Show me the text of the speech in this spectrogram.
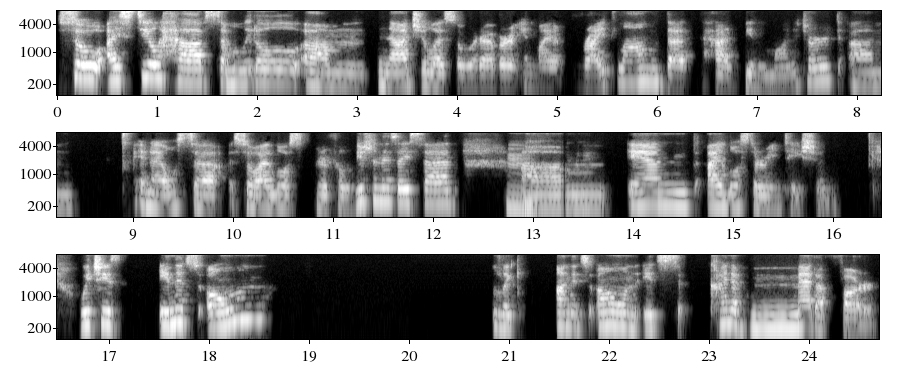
so i still have some little um nodulus or whatever in my right lung that had been monitored um and i also so i lost peripheral vision as i said Hmm, um, and I lost orientation, which is in its own, like on its own, it's kind of metaphor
